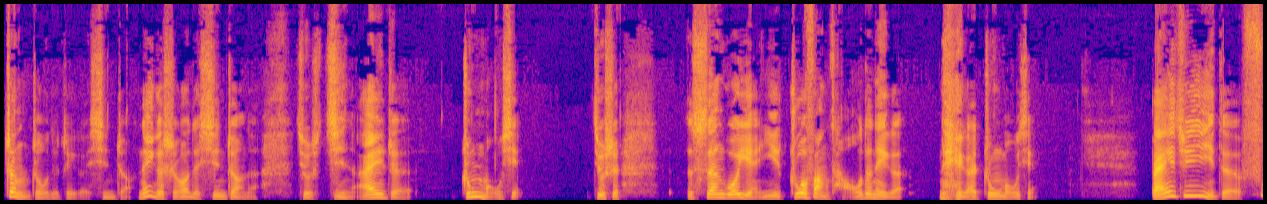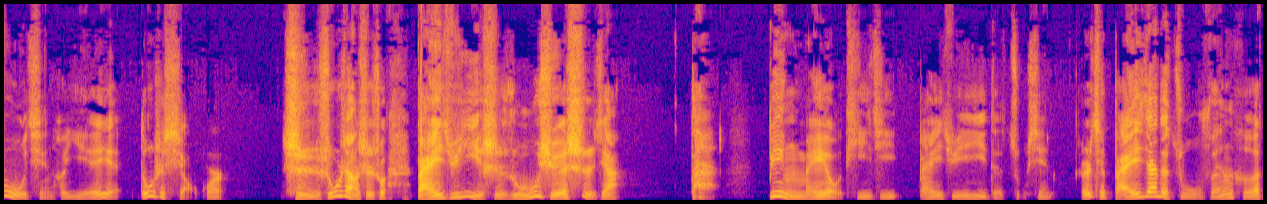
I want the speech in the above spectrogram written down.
郑州的这个新郑，那个时候的新郑呢，就是紧挨着中牟县，就是《三国演义》捉放曹的那个。那个中牟县，白居易的父亲和爷爷都是小官史书上是说白居易是儒学世家，但并没有提及白居易的祖先。而且白家的祖坟和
